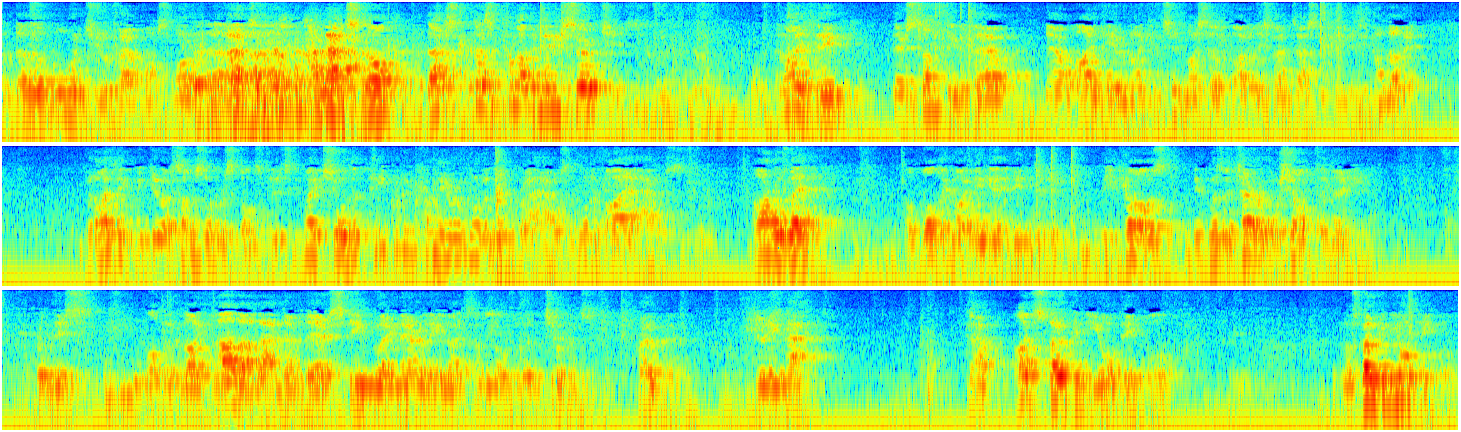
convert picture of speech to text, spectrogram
And no one warns you about Mossmorran. And that's, and that's not, that's, doesn't come up in any searches. And I think there's something about, now I'm here and I consider myself part of this fantastic community and I love it. But I think we do have some sort of responsibility to make sure that people who come here and want to look for a house and want to buy a house are aware of what they might be getting into because it was a terrible shock to me. From this, what looked like La La Land over there, steamed away merrily like something off of a children's program, doing that. Now, I've spoken to your people, and I've spoken to your people,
